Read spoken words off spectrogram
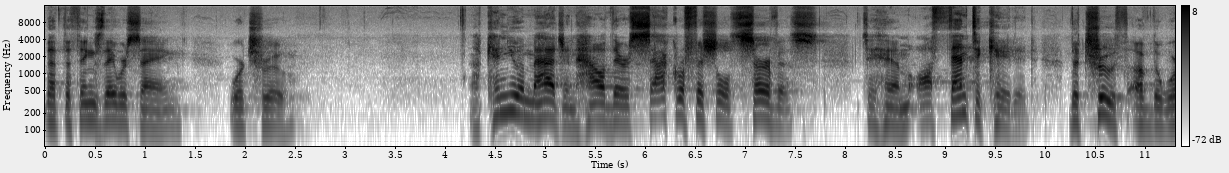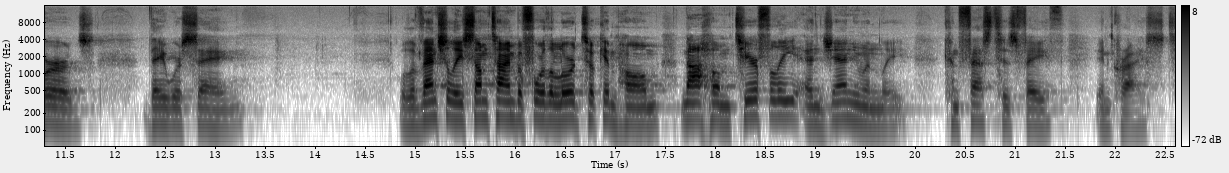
that the things they were saying were true. Now, can you imagine how their sacrificial service to him authenticated the truth of the words they were saying? Well, eventually, sometime before the Lord took him home, Nahum tearfully and genuinely confessed his faith in Christ.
